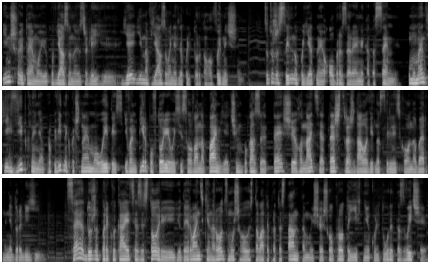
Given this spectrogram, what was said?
Іншою темою, пов'язаною з релігією, є її нав'язування для культурного винищення. Це дуже сильно поєднує образи Реміка та Семмі. У момент їх зіткнення проповідник починає молитись, і вампір повторює усі слова на пам'ять, чим показує те, що його нація теж страждала від насильницького навернення до релігії. Це дуже перекликається з історією, де ірландський народ змушували ставати протестантами, що йшло проти їхньої культури та звичаїв.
